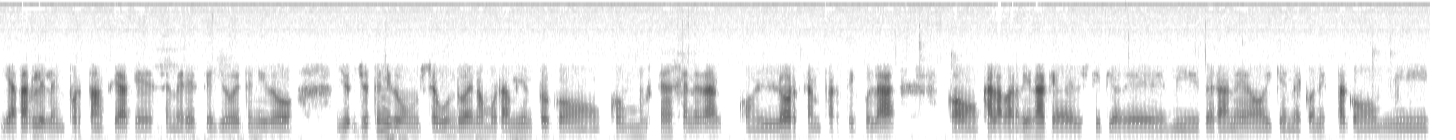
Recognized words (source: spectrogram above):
y, a darle la importancia que se merece. Yo he tenido yo, yo he tenido un segundo enamoramiento con, con Murcia en general, con Lorca en particular, con Calabardina, que es el sitio de mi veraneo y que me conecta con mi,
